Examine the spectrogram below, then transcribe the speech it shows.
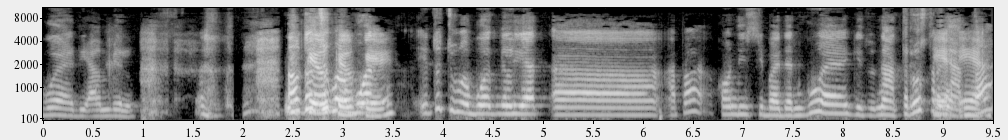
gue diambil. Itu cuma oke. buat itu cuma buat ngelihat eh, apa kondisi badan gue gitu. Nah, terus Iya, ternyata iya.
